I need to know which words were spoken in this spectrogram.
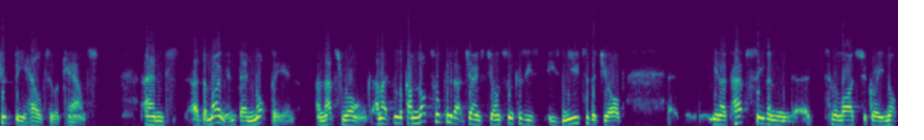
should be held to account, and at the moment they're not being, and that's wrong. And I, look, I'm not talking about James Johnson because he's he's new to the job. You know, perhaps even uh, to a large degree, not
